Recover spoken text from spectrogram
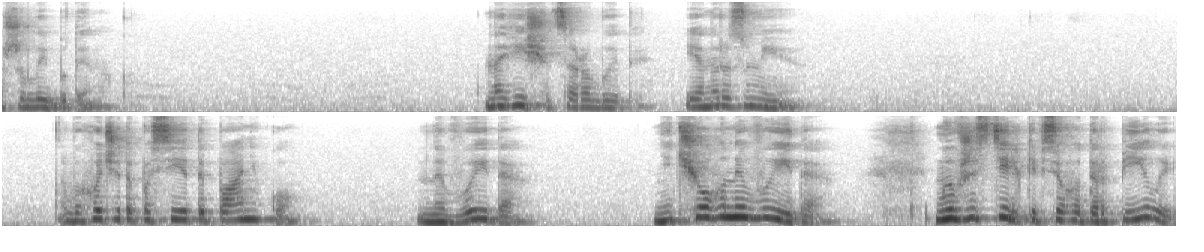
жилий будинок. Навіщо це робити? Я не розумію. Ви хочете посіяти паніку? Не вийде. Нічого не вийде. Ми вже стільки всього терпіли,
